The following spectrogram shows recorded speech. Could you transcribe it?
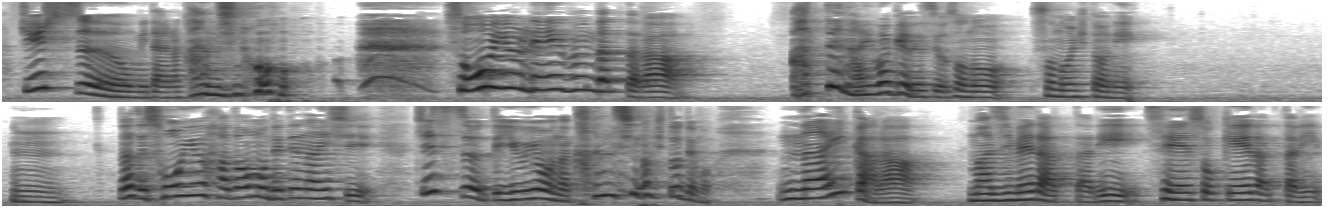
「チッス!」みたいな感じの そういう例文だったら合ってないわけですよそのその人にうんだってそういう波動も出てないしチッスっていうような感じの人でもないから真面目だったり、清楚系だったり、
